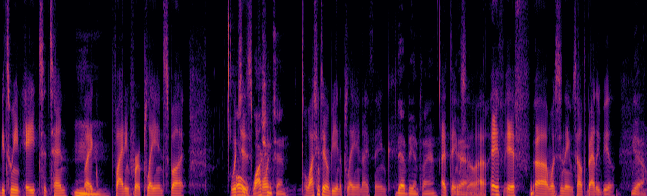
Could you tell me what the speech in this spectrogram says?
between eight to ten, like Mm. fighting for a play-in spot, which Oh, is point- Washington. Washington will be in a play-in, I think. They're being playing. I think Yeah. so. Uh, if if uh, what's his name is health, Bradley Beal. Yeah.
